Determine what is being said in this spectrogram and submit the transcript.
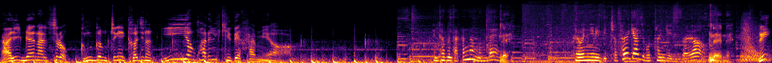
알면 알수록 궁금증이 커지는 이 영화를 기대하며 인터뷰 다 끝났는데 네, 배우님이 미처 설계하지 못한 게 있어요. 네, 네. 네?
